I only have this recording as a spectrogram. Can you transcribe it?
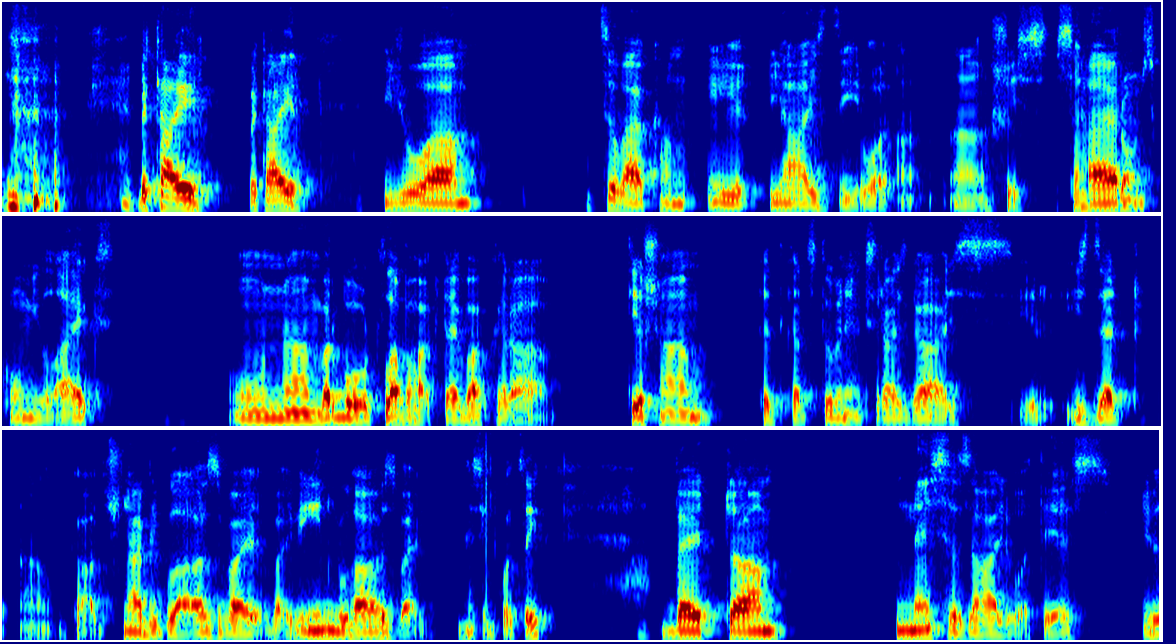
bet tā ir. Bet tā ir. Jo cilvēkam ir jāizdzīvo šis sēru un skumju laiks. Un um, varbūt labāk tajā vakarā tiešām, kad kāds tuvinieks ir aizgājis, ir izdzert um, kādu šņabļu glāzi vai, vai vīnu glāzi vai nezinu ko citu. Bet um, nesazāļoties, jo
